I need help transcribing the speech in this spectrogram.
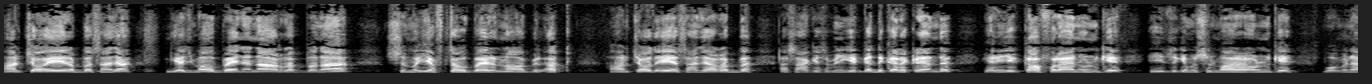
هاڻي چئو هي رب اسان جا يجمائو يفتو بيرنا بل حق هاڻي چئو ته هي اسان جا رب اسان کي سڀني کي گڏ ڪري هڪڙي هنڌ يعني جيڪي ڪافر آهن انهن کي هيءَ جيڪي مسلمان آهن انهن کي مومنا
